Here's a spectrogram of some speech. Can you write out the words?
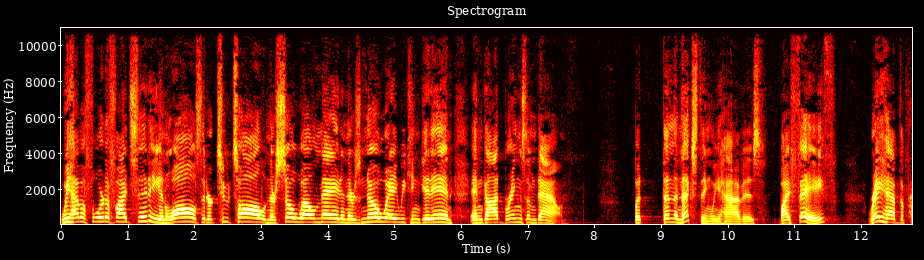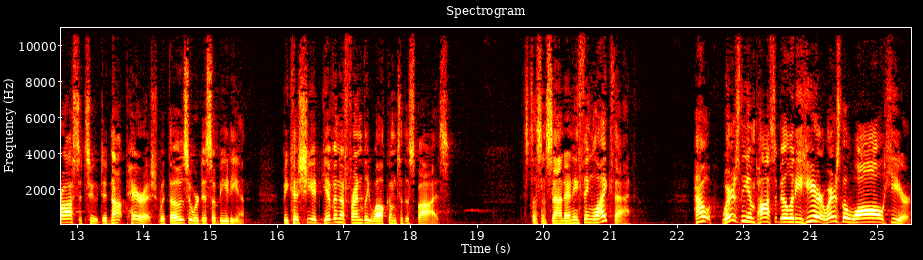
We have a fortified city and walls that are too tall and they're so well made, and there's no way we can get in, and God brings them down. But then the next thing we have is by faith, Rahab the prostitute did not perish with those who were disobedient because she had given a friendly welcome to the spies. This doesn't sound anything like that. How, where's the impossibility here? Where's the wall here?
